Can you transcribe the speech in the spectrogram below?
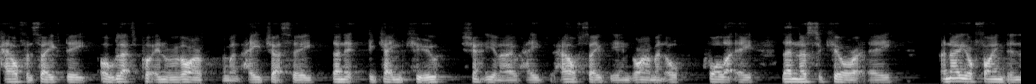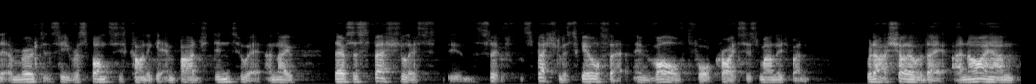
health and safety. Oh, let's put in environment, HSE. Then it became Q, you know, health, safety, environmental quality. Then there's security. And now you're finding that emergency response is kind of getting badged into it. And now there's a specialist, specialist skill set involved for crisis management without a shadow of a doubt. And I am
